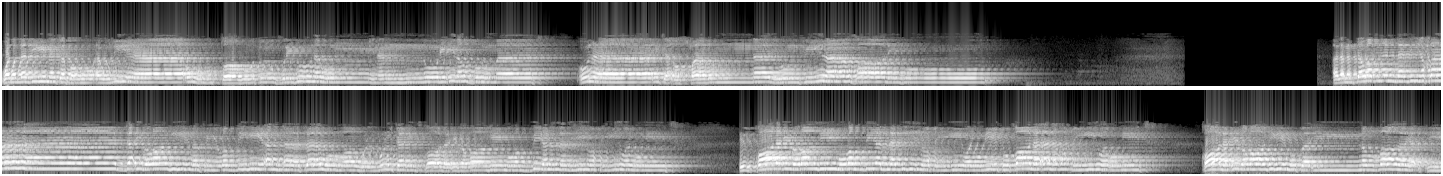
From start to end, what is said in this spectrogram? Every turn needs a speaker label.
Speaker 1: والذين كفروا أولياؤهم الطاغوت يخرجونهم من النور إلى الظلمات. أولئك أصحاب النار هم فيها خالدون. ألم تر أن الذي حاج إبراهيم في ربه أن آتاه الله الملك إذ قال إبراهيم ربي الذي يحيي ويميت. إذ قال إبراهيم ربي الذي يحيي ويميت قال أنا أحيي وأميت. قال إبراهيم فإن الله يأتي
